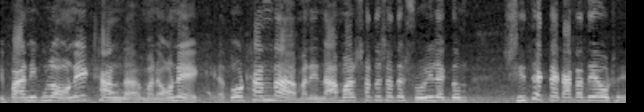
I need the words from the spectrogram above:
এই পানিগুলো অনেক ঠান্ডা মানে অনেক এত ঠান্ডা মানে নামার সাথে সাথে শরীর একদম শীত একটা কাটা দিয়ে ওঠে।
